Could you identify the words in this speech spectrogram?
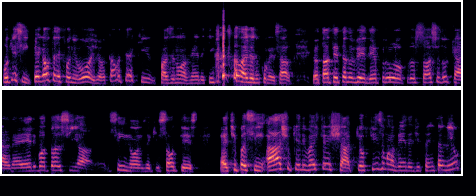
Porque assim, pegar o telefone hoje, eu estava até aqui fazendo uma venda aqui, enquanto a live não começava, eu estava tentando vender pro, pro sócio do cara, né? Ele botou assim, ó, sem nomes aqui, só o texto. É tipo assim, acho que ele vai fechar, porque eu fiz uma venda de 30 mil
